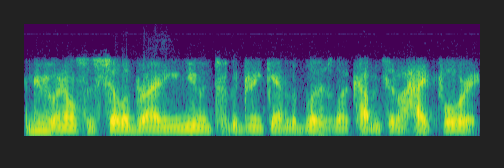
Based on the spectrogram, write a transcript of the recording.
and everyone else was celebrating. And Ewen took a drink out of the Bledisloe Cup and said, "I hate 4X."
